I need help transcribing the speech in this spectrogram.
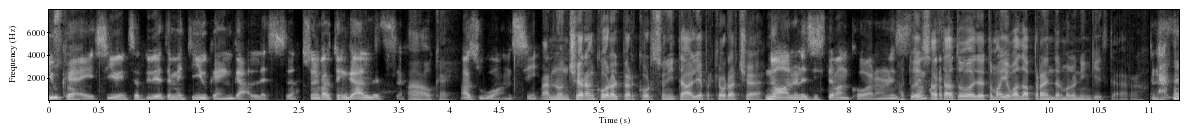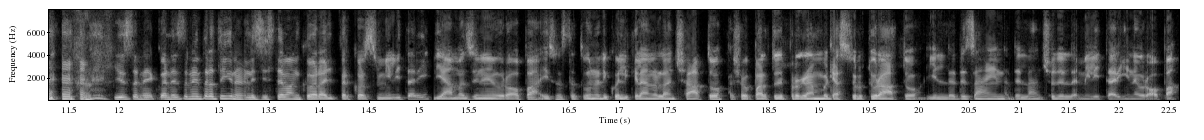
Giusto? UK, sì, ho iniziato direttamente in UK, in Galles. Sono arrivato in Galles Ah, ok. a Swansea. Ma non c'era ancora il percorso in Italia perché ora c'è. No, non esisteva ancora. Non Ma tu esisteva hai ancora. saltato e hai detto, ma io vado a prendermelo in Inghilterra. io sono- quando sono entrato io non esisteva ancora il percorso military di Amazon in Europa. Io sono stato uno di quelli che l'hanno lanciato. Facevo parte del programma che ha strutturato il design del lancio del military in Europa.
